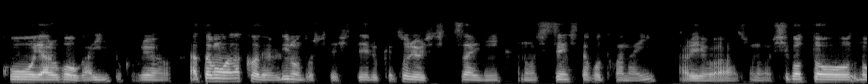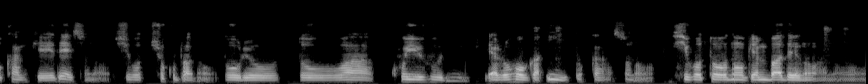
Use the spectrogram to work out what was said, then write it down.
こうやる方がいいとか、俺は頭の中では理論としてしているけど、それを実際にあの実践したことがない。あるいは、その仕事の関係で、その仕事、職場の同僚とは、こういうふうにやる方がいいとか、その仕事の現場でのあの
